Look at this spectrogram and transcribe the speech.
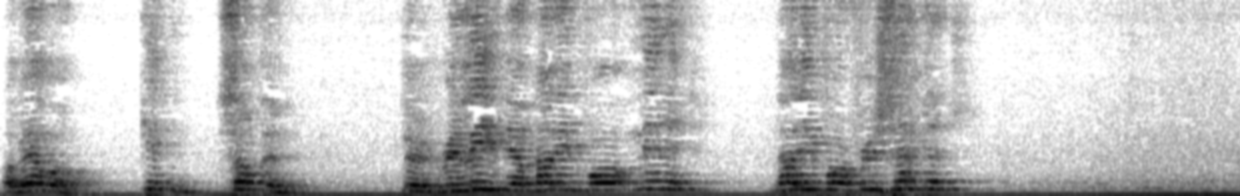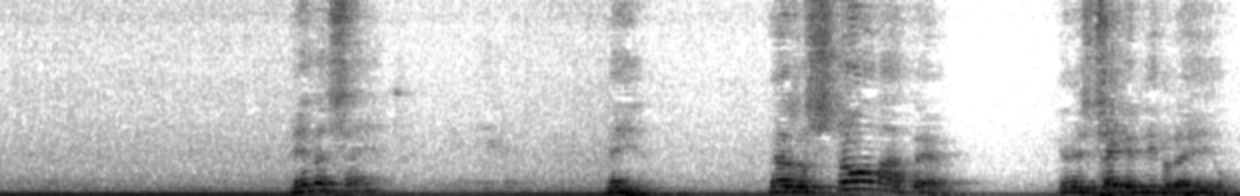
of ever getting something to relieve them, not even for a minute, not even for a few seconds. Ain't that sad? Man, there's a storm out there, and it's taking people to hell.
